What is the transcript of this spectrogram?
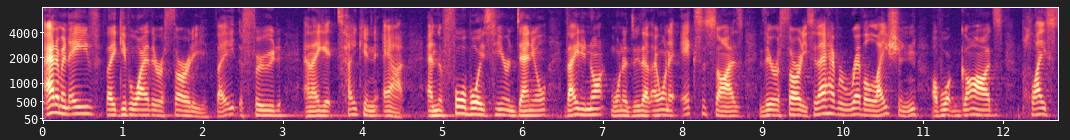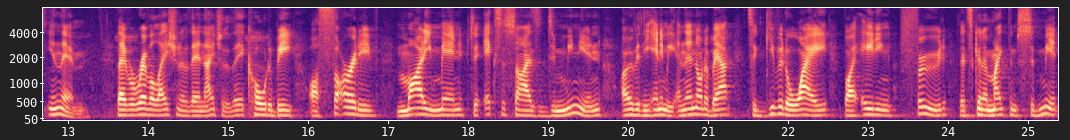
Adam and Eve, they give away their authority. They eat the food and they get taken out. And the four boys here in Daniel, they do not want to do that. They want to exercise their authority. So they have a revelation of what God's placed in them. They have a revelation of their nature, that they're called to be authoritative mighty men to exercise dominion over the enemy. And they're not about to give it away by eating food that's going to make them submit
